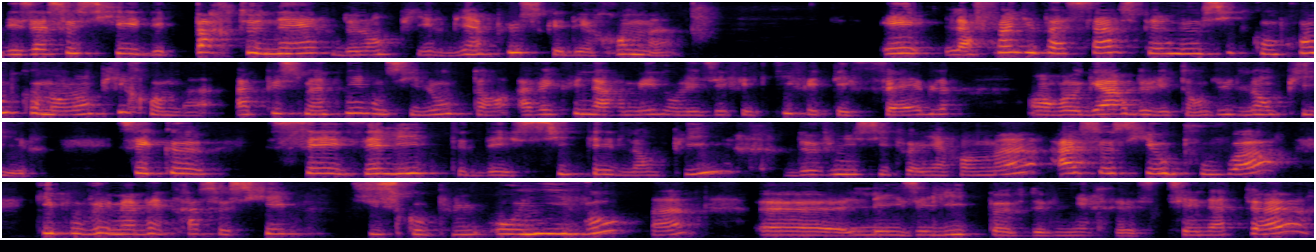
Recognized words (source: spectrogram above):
des associés, des partenaires de l'Empire, bien plus que des Romains. Et la fin du passage permet aussi de comprendre comment l'Empire romain a pu se maintenir aussi longtemps avec une armée dont les effectifs étaient faibles en regard de l'étendue de l'Empire. C'est que ces élites des cités de l'Empire, devenues citoyens romains, associés au pouvoir, qui pouvaient même être associés jusqu'au plus haut niveau. Hein, euh, les élites peuvent devenir sénateurs,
